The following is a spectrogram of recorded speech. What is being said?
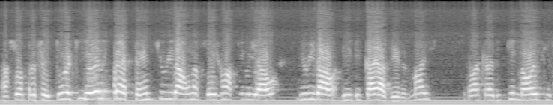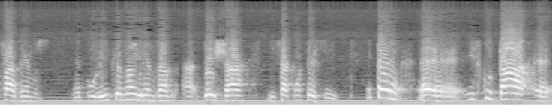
a sua prefeitura, que ele pretende que o Iraúna seja uma filial de, Ira, de, de Caiadeiras. Mas eu acredito que nós que fazemos né, política não iremos a, a deixar isso acontecer. Então, é, escutar é,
